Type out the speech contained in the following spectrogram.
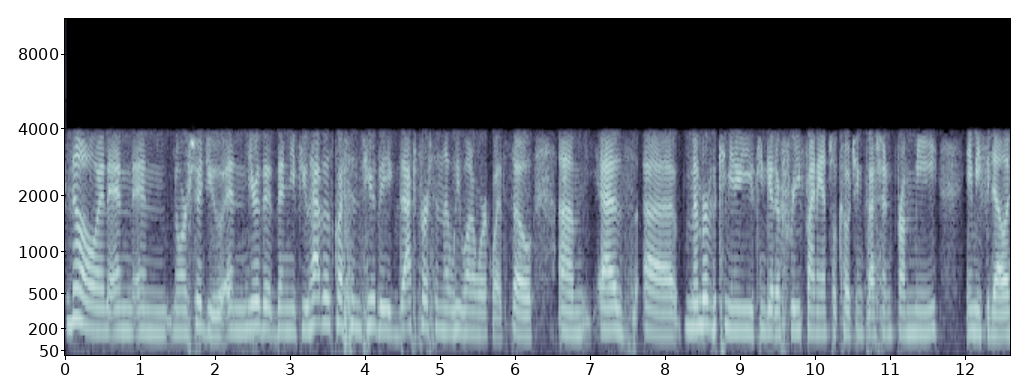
no, and and and nor should you. And you're the then if you have those questions, you're the exact person that we want to work with. So um, as a member of the community, you can get a free financial coaching session from me, Amy Fidelis,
